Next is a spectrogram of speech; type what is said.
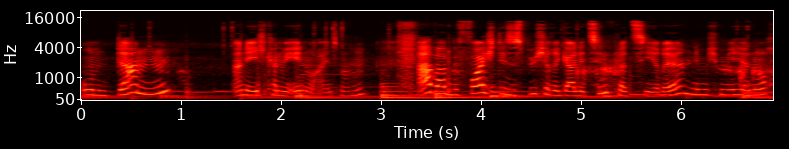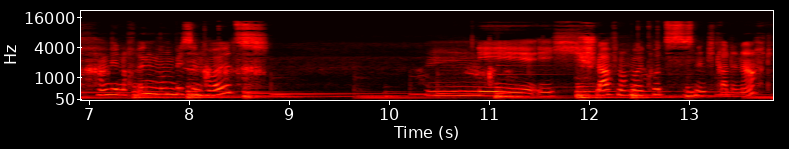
Und dann... Ah ne, ich kann mir eh nur eins machen. Aber bevor ich dieses Bücherregal jetzt hin platziere, nehme ich mir hier noch... Haben wir noch irgendwo ein bisschen Holz? Nee, ich schlafe noch mal kurz. Es ist nämlich gerade Nacht.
